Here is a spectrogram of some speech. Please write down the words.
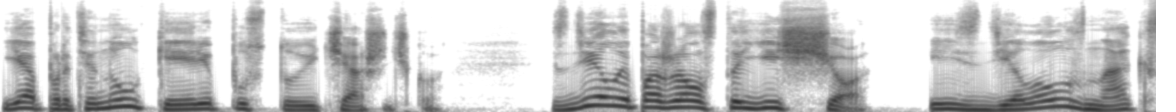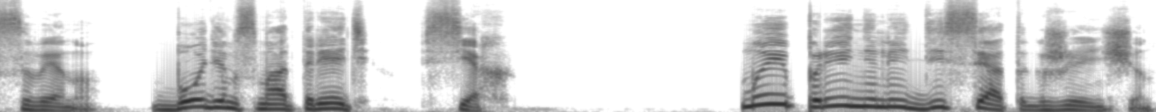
Я протянул Керри пустую чашечку. «Сделай, пожалуйста, еще!» и сделал знак Свену. «Будем смотреть всех!» Мы приняли десяток женщин,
